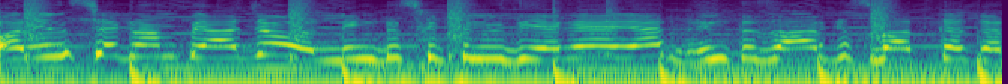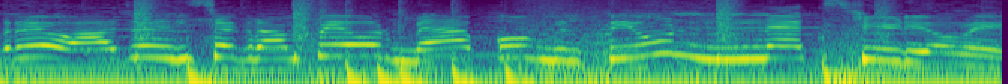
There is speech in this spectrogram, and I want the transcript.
और इंस्टाग्राम पे आ जाओ लिंक डिस्क्रिप्शन में दिया गया यार। इंतज़ार किस बात का कर रहे हो? आ जाओ इंस्टाग्राम पे और मैं आपको मिलती हूँ नेक्स्ट वीडियो में।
